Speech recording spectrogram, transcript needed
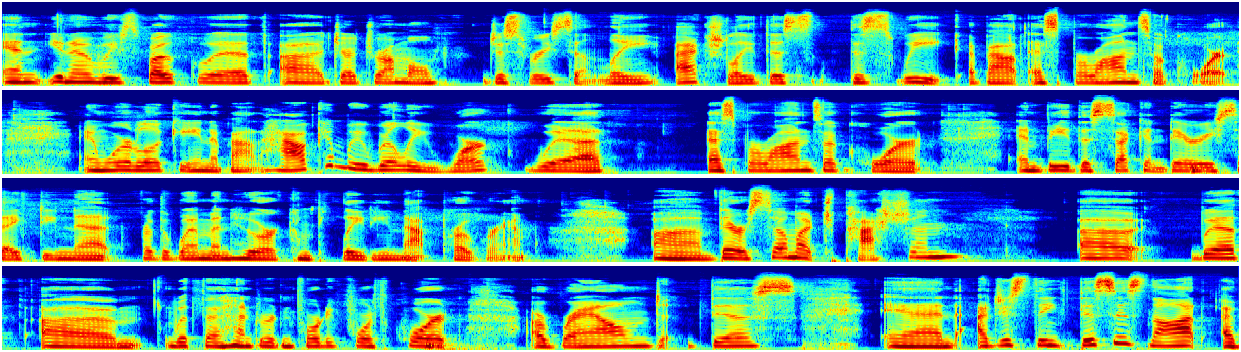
And you know, we spoke with uh, Judge Rummel just recently, actually this this week, about Esperanza Court, and we're looking about how can we really work with Esperanza Court and be the secondary safety net for the women who are completing that program. Um, there's so much passion. Uh, with um, with the 144th court around this, and I just think this is not a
